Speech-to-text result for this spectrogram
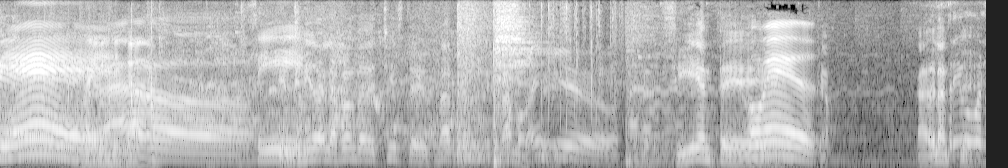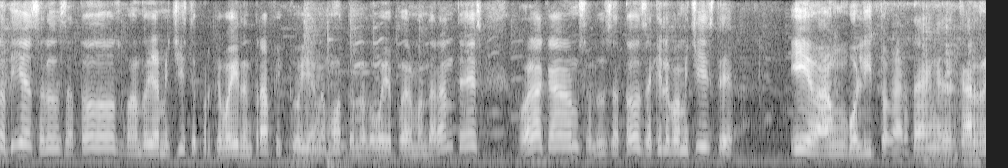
bien. Reivindicado. Sí. Bienvenido a la ronda de chistes, Marvin. Vamos. eh, siguiente. Obed. Adelante. Tribu, buenos días, saludos a todos. Mando ya mi chiste porque voy a ir en tráfico y en la moto no lo voy a poder mandar antes. Hola, Cam, saludos a todos. Aquí les va mi chiste. Iba un bolito, ¿verdad? En el carro.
